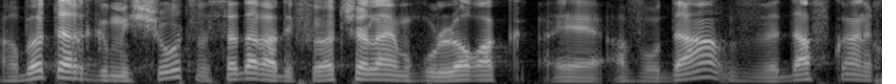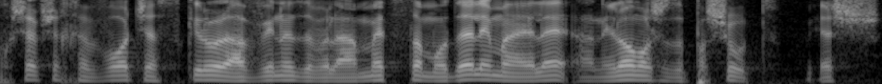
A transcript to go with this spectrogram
הרבה יותר גמישות, וסדר העדיפויות שלהם הוא לא רק אה, עבודה, ודווקא אני חושב שחברות שישכילו להבין את זה ולאמץ את המודלים האלה, אני לא אומר שזה פשוט. יש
